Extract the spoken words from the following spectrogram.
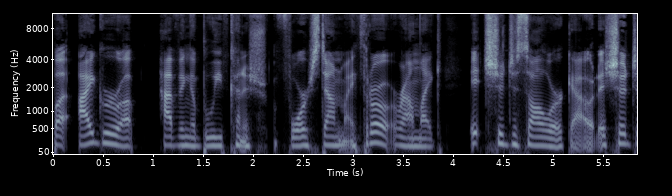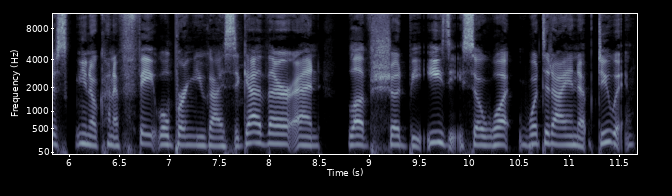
But i grew up having a belief kind of sh- forced down my throat around like it should just all work out. It should just, you know, kind of fate will bring you guys together and love should be easy. So what what did I end up doing?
